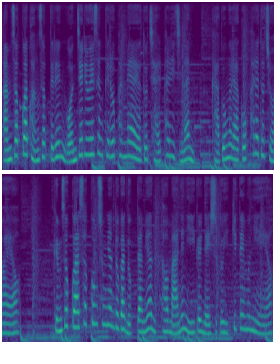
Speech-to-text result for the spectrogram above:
암석과 광석들은 원재료의 상태로 판매하여도 잘 팔리지만 가공을 하고 팔아도 좋아요. 금속과 석공 숙련도가 높다면 더 많은 이익을 낼 수도 있기 때문이에요.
